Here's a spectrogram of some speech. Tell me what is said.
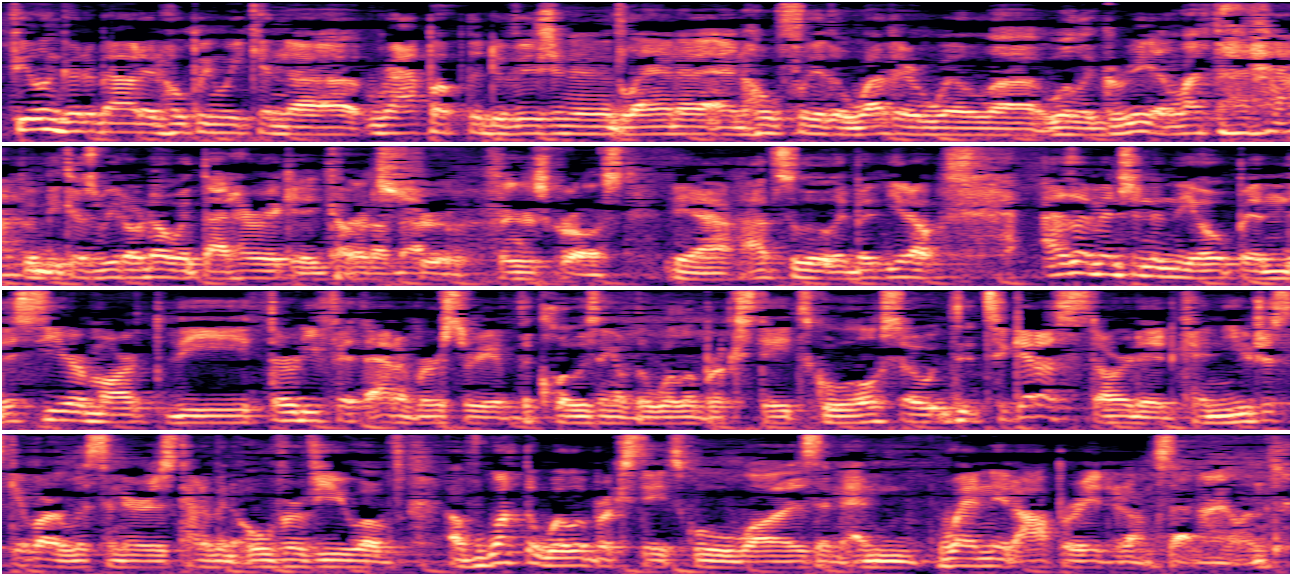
feeling good about it. Hoping we can uh, wrap up the division in Atlanta, and hopefully the weather will uh, will agree and let that happen because we don't know with that hurricane coming That's up. That's true. Fingers crossed. Yeah, absolutely. But you know, as I mentioned in the open, this year marked the 30 35th anniversary of the closing of the Willowbrook State School. So, to, to get us started, can you just give our listeners kind of an overview of, of what the Willowbrook State School was and, and when it operated on Staten Island?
